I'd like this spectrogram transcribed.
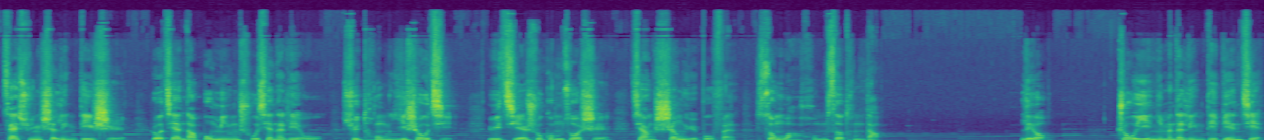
在巡视领地时，若见到不明出现的猎物，需统一收集。于结束工作时，将剩余部分送往红色通道。六，注意你们的领地边界，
